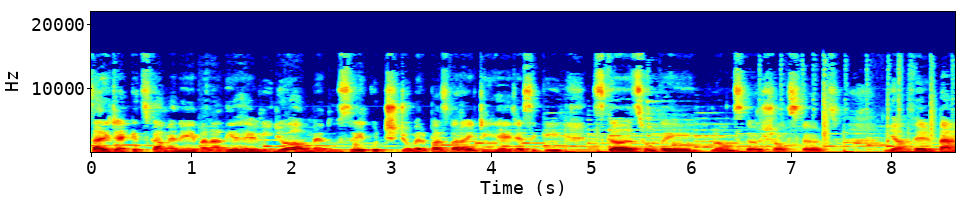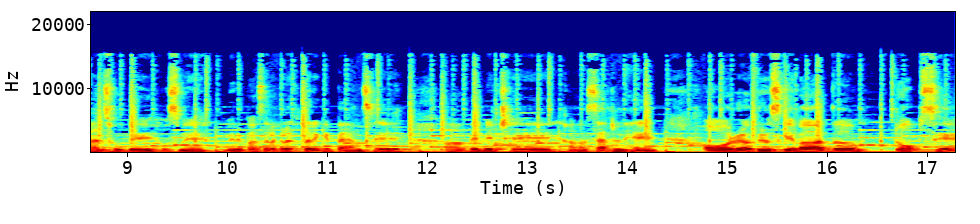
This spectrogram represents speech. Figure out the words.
सारी जैकेट्स का मैंने बना दिया है वीडियो अब मैं दूसरे कुछ जो मेरे पास वैरायटी है जैसे कि स्कर्ट्स हो गई लॉन्ग स्कर्ट शॉर्ट स्कर्ट्स या फिर पैंट्स हो गए उसमें मेरे पास अलग अलग तरह के पैंट्स है वेलवेट है सैटन है और फिर उसके बाद टॉप्स है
